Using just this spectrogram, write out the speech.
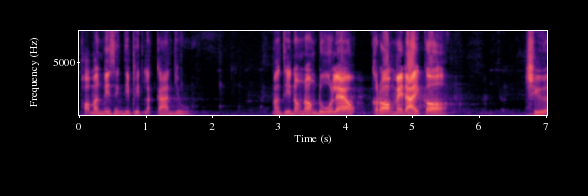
เพราะมันมีสิ่งที่ผิดหลักการอยู่ บางทีน้องๆดูแล้ว กรองไม่ได้ก็เชื่อ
